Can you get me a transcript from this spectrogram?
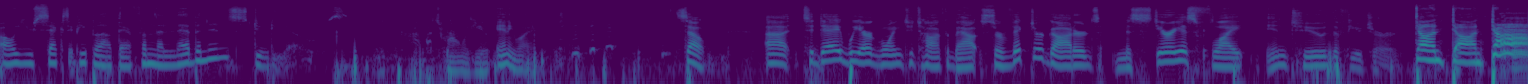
all you sexy people out there from the Lebanon studios. God, what's wrong with you? Anyway, so uh, today we are going to talk about Sir Victor Goddard's mysterious flight into the future. Dun dun dun!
